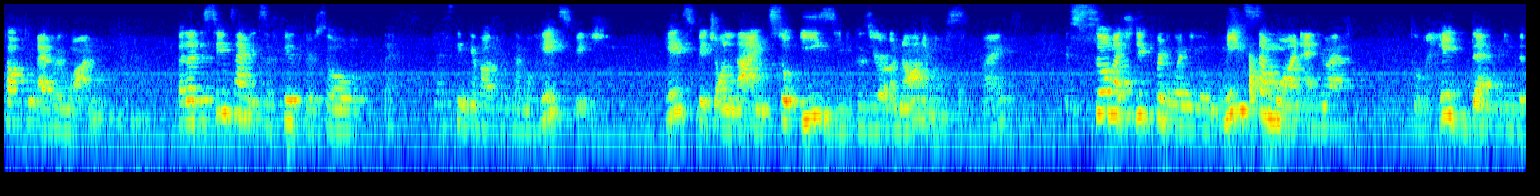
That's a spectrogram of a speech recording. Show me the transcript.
talk to everyone. But at the same time, it's a filter. So let's, think about, for example, hate speech. Hate speech online is so easy because you're anonymous? It's so much different when you meet someone and you have to hate them in the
